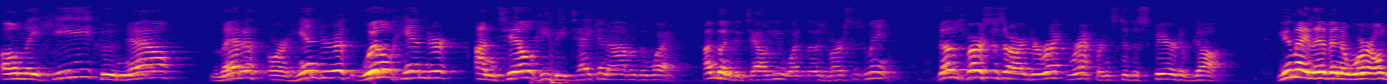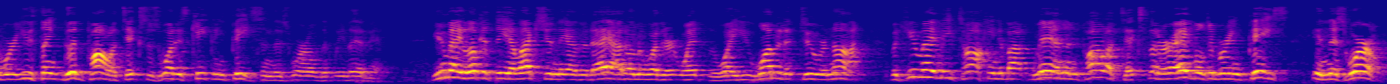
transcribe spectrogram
Only he who now letteth or hindereth will hinder until he be taken out of the way. I'm going to tell you what those verses mean. Those verses are a direct reference to the Spirit of God. You may live in a world where you think good politics is what is keeping peace in this world that we live in. You may look at the election the other day. I don't know whether it went the way you wanted it to or not, but you may be talking about men and politics that are able to bring peace in this world.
